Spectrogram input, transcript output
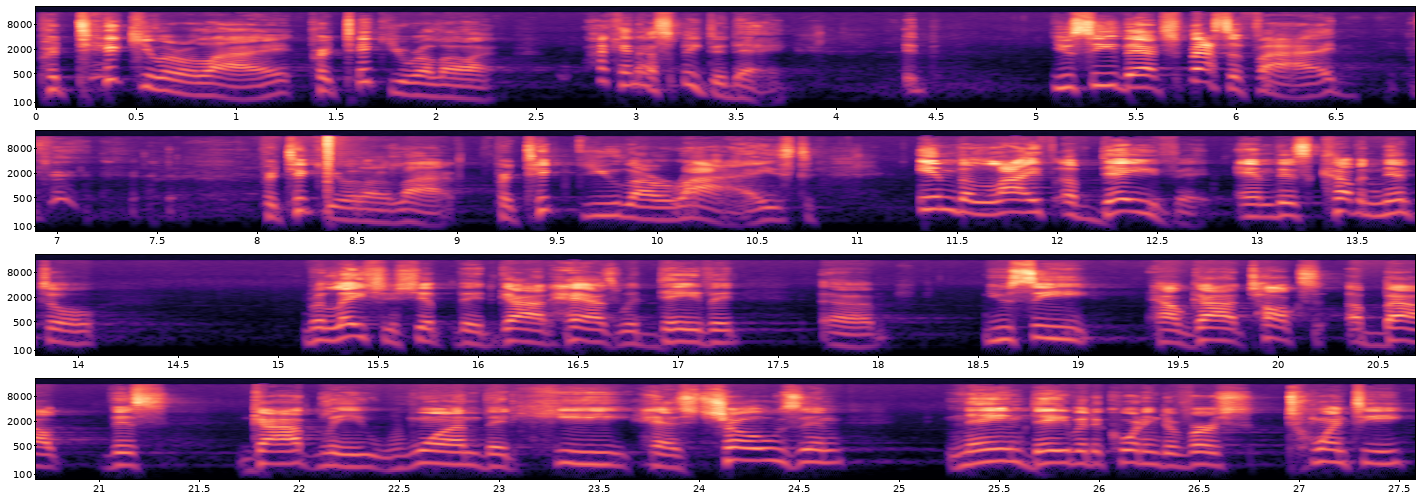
particular lie, particular lie, why can't I speak today? It, you see that specified, particular lie, particularized in the life of David and this covenantal relationship that God has with David. Uh, you see how God talks about this godly one that he has chosen, named David according to verse 20,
